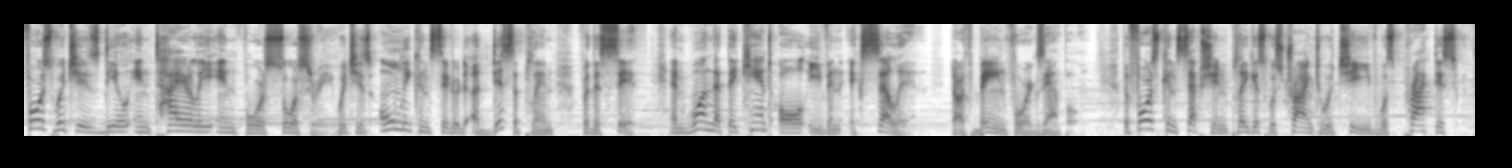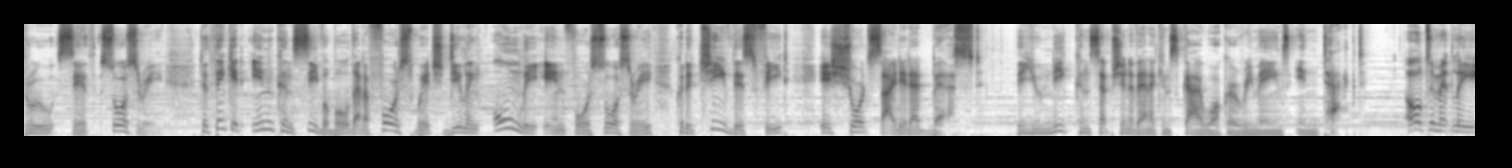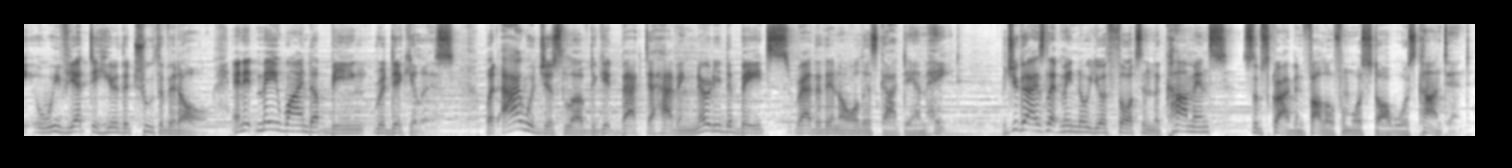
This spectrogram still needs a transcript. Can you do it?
Force witches deal entirely in Force sorcery, which is only considered a discipline for the Sith and one that they can't all even excel in. Darth Bane, for example. The Force conception Plagueis was trying to achieve was practiced through Sith sorcery. To think it inconceivable that a Force Witch dealing only in Force sorcery could achieve this feat is short-sighted at best. The unique conception of Anakin Skywalker remains intact. Ultimately, we've yet to hear the truth of it all, and it may wind up being ridiculous. But I would just love to get back to having nerdy debates rather than all this goddamn hate. But you guys let me know your thoughts in the comments, subscribe and follow for more Star Wars content.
